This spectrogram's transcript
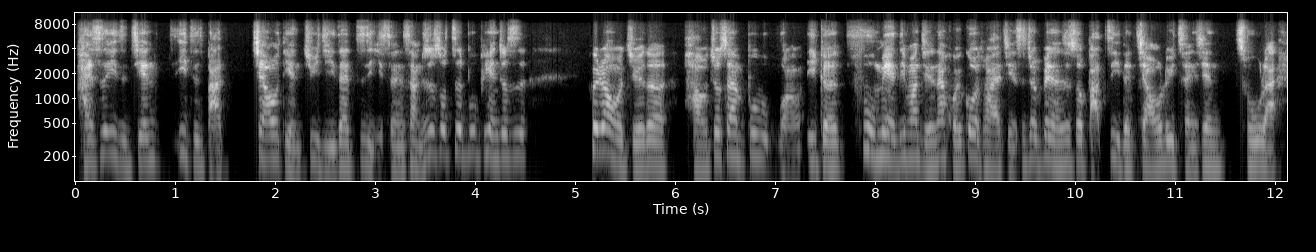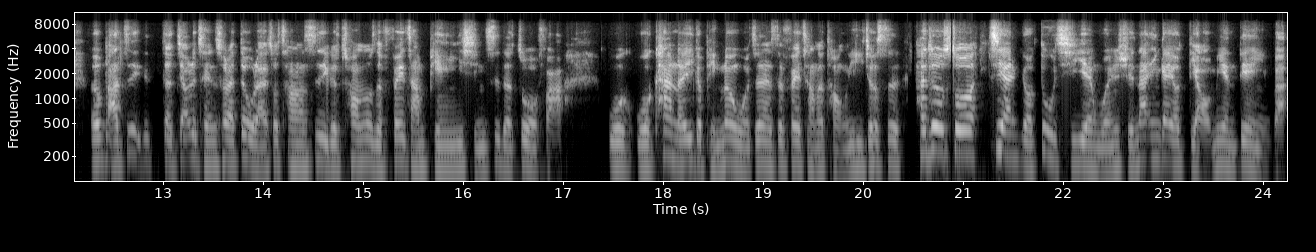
还是一直坚一直把焦点聚集在自己身上，就是说这部片就是。会让我觉得好，就算不往一个负面的地方解释，但回过头来解释，就变成是说把自己的焦虑呈现出来，而把自己的焦虑呈现出来，对我来说常常是一个创作者非常便宜形式的做法。我我看了一个评论，我真的是非常的同意，就是他就是说，既然有肚脐眼文学，那应该有屌面电影吧？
